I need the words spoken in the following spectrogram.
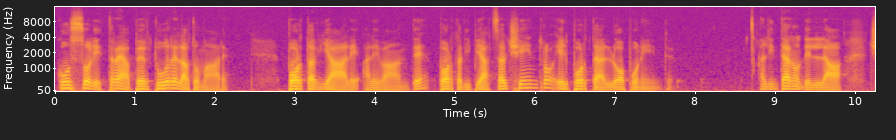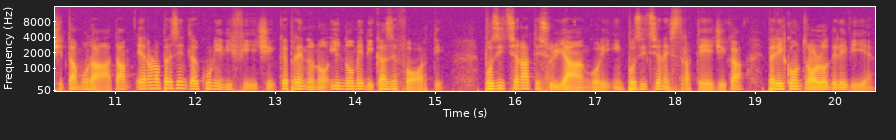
con sole tre aperture lato mare. Porta viale a levante, porta di piazza al centro e il portello a ponente. All'interno della città murata erano presenti alcuni edifici che prendono il nome di case forti, posizionate sugli angoli in posizione strategica per il controllo delle vie.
